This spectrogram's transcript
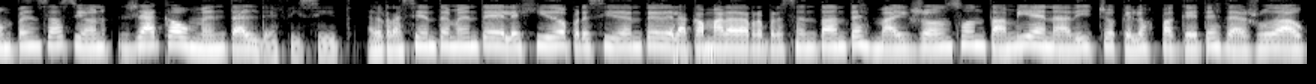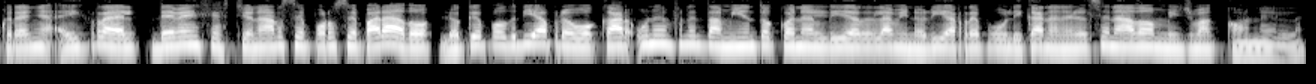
compensación ya que aumenta el déficit. El recientemente elegido presidente de la Cámara de Representantes, Mike Johnson, también ha dicho que los paquetes de ayuda a Ucrania e Israel deben gestionarse por separado, lo que podría provocar un enfrentamiento con el líder de la minoría republicana en el Senado, Mitch McConnell.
